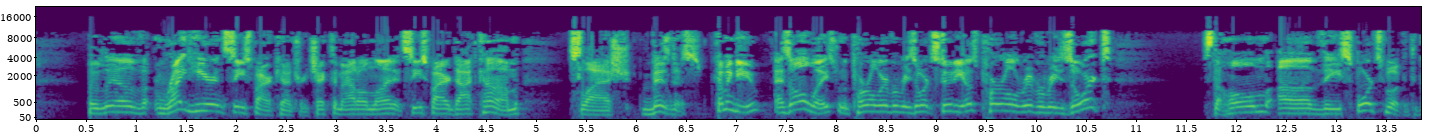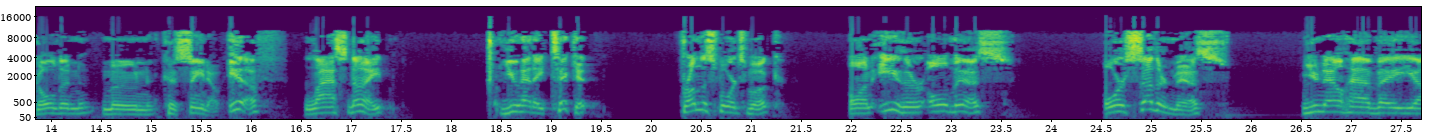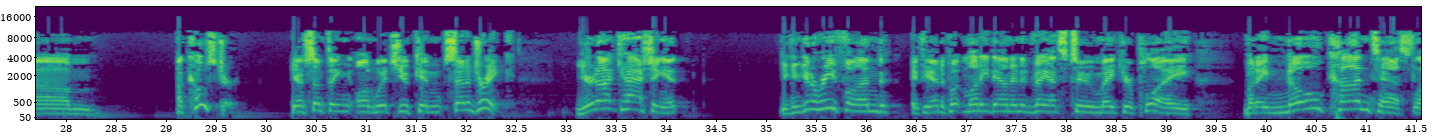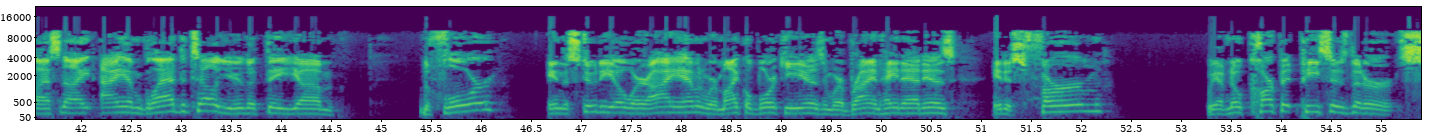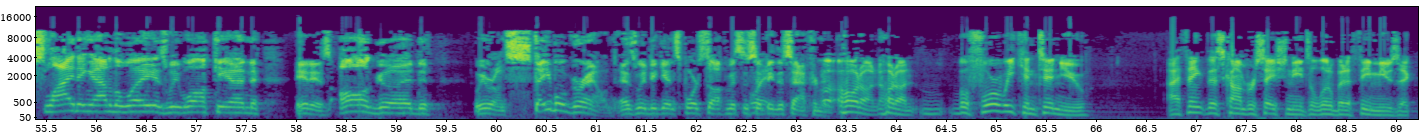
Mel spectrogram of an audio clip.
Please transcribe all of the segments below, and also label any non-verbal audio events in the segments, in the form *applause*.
who live right here in C Spire country. Check them out online at cspire.com slash business. Coming to you, as always, from the Pearl River Resort Studios, Pearl River Resort. It's the home of the sports book at the Golden Moon Casino. If last night you had a ticket from the sports book on either Ole Miss or Southern Miss, you now have a um, a coaster. You have something on which you can set a drink. You're not cashing it. You can get a refund if you had to put money down in advance to make your play. But a no contest last night. I am glad to tell you that the um, the floor in the studio where I am and where Michael Borky is and where Brian Haydad is it is firm. We have no carpet pieces that are sliding out of the way as we walk in. It is all good. We are on stable ground as we begin Sports Talk Mississippi Wait, this afternoon. hold on, hold on. Before we continue, I think this conversation needs a little bit of theme music.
